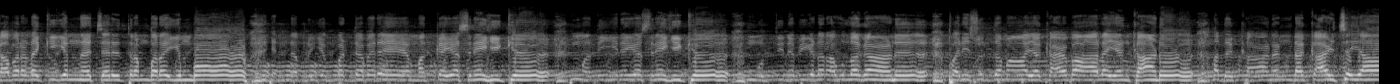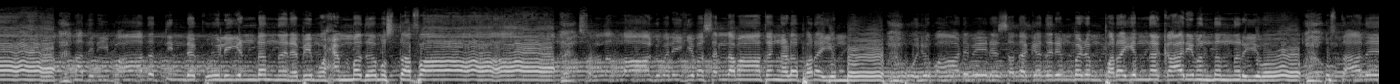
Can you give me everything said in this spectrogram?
കബറടക്കി എന്ന ചരിത്രം പറയുമ്പോ എന്റെ പ്രിയപ്പെട്ടവരെ മക്കയെ സ്നേഹിക്ക് മദീനയെ സ്നേഹിക്ക്. മുത്തിനബിയുടെ റൗലകാണ് പരിശുദ്ധമായ കഴബാലയം കാണ്. അത് കാണണ്ട കാഴ്ചയാ. അതിന് ഇബാദത്തിന്റെ കൂലിയുണ്ടെന്ന് നബി മുഹമ്മദ് മുസ്തഫ. സല്ലല്ലാഹു അലൈഹി വസല്ലമ തങ്ങൾ പറയുമ്പോ ഒരുപാട് പേര് സദക തരുമ്പോഴും പറയുന്ന കാര്യം എന്തെന്നറിയുവോ ഉസ്താദേ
